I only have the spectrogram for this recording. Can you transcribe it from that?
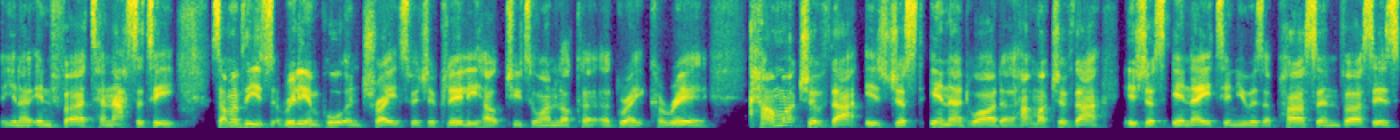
you know, infer tenacity. Some of these really important traits which have clearly helped you to unlock a, a great career. How much of that is just in Eduardo? How much of that is just innate in you as a person versus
